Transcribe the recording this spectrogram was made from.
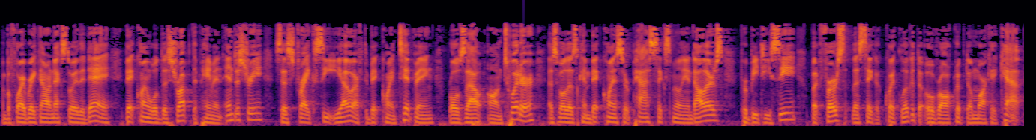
And before I break down our next story of the day, Bitcoin will disrupt the payment industry, says Strike CEO after Bitcoin tipping rolls out on Twitter, as well as can Bitcoin surpass $6 million per BTC. But first, let's take a quick look at the overall crypto market cap,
